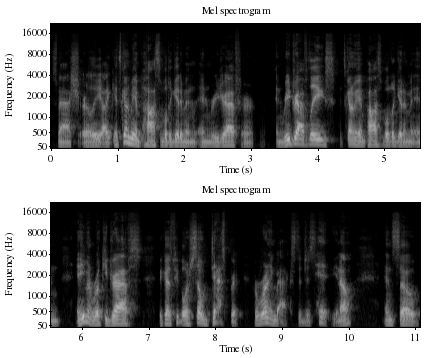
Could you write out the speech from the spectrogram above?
smash early, like it's going to be impossible to get him in, in redraft or in redraft leagues. It's going to be impossible to get him in, and even rookie drafts because people are so desperate for running backs to just hit, you know. And so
